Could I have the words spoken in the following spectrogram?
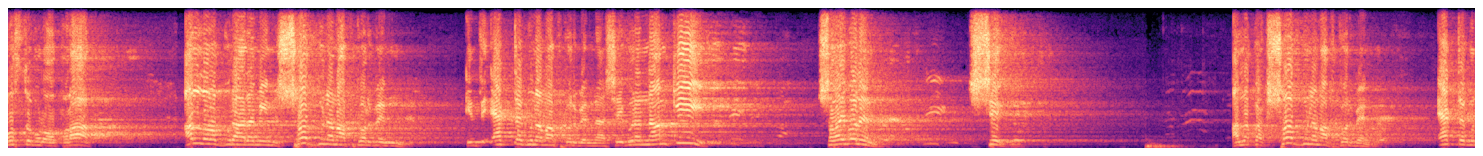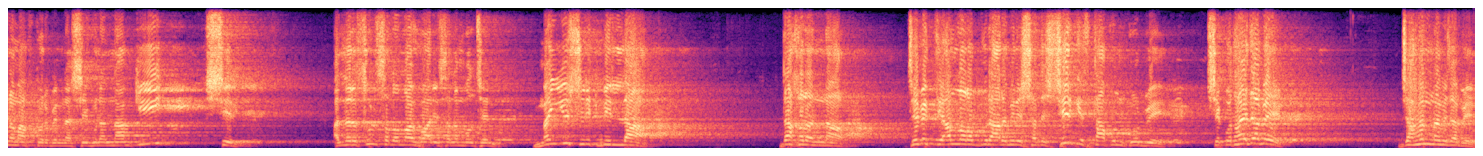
মস্ত বড় অপরাধ। আল্লাহ রাব্বুল আলামিন সব গুনাহ মাফ করবেন, কিন্তু একটা গুনাহ মাফ করবেন না। সেই গুনার নাম কি? সবাই বলেন, শিরক। আল্লাহ পাক সব গুনাহ মাফ করবেন, একটা গুনাহ মাফ করবেন না। সেই গুনার নাম কি? শিরক। আল্লাহ রাসূল আলাইহি সাল্লাম বলছেন মাইয়ুশরিক বিল্লাহ নার। যে ব্যক্তি আল্লাহ রাব্বুল আলামিনের সাথে শিরক স্থাপন করবে, সে কোথায় যাবে? জাহান্নামে যাবে।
